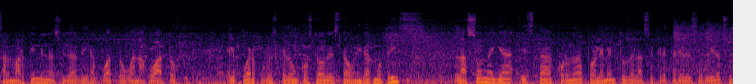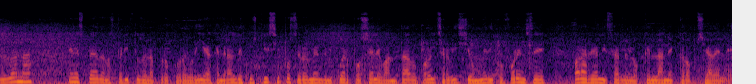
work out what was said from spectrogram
San Martín en la ciudad de Irapuato, Guanajuato. El cuerpo pues quedó a un costado de esta unidad motriz. La zona ya está coronada por elementos de la Secretaría de Seguridad Ciudadana en espera de los peritos de la Procuraduría General de Justicia y posteriormente el cuerpo se ha levantado por el Servicio Médico Forense para realizarle lo que es la necropsia de ley.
